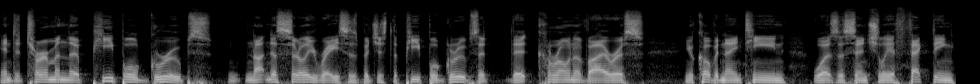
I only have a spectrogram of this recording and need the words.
and determine the people groups, not necessarily races, but just the people groups that, that coronavirus, you know, COVID 19 was essentially affecting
